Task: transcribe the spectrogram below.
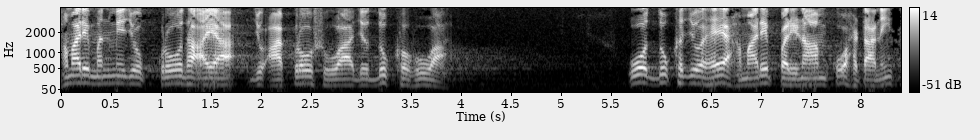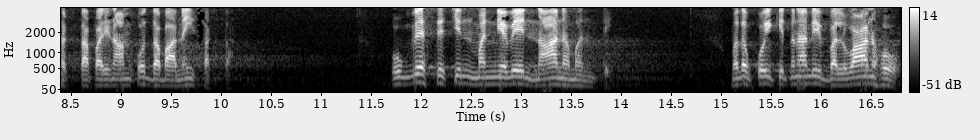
हमारे मन में जो क्रोध आया, जो आक्रोश हुआ, जो दुख हुआ, वो दुख जो है हमारे परिणाम को हटा नहीं सकता, परिणाम को दबा नहीं सकता। उग्र से चिन्ह मन्यवे ना नमनते मतलब कोई कितना भी बलवान हो,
